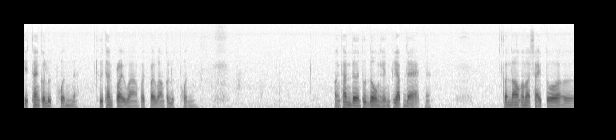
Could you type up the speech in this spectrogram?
จิตท่านก็หลุดพ้นนะคือท่านปล่อยวางพอปล่อยวางก็หลุดพ้นบางท่านเดินทุดงเห็นพยับแดดนะก็น้องเข้ามาใส่ตัวว่าเออ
